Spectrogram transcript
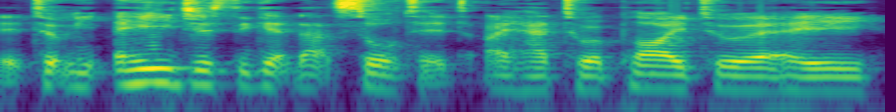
It took me ages to get that sorted. I had to apply to a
